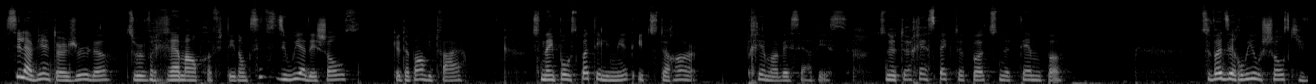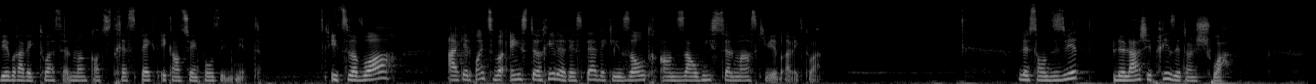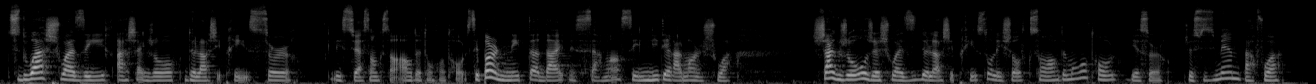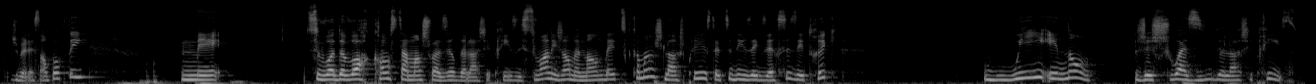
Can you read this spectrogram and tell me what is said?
Si la vie est un jeu, là, tu veux vraiment en profiter. Donc, si tu dis oui à des choses que tu n'as pas envie de faire, tu n'imposes pas tes limites et tu te rends un très mauvais service. Tu ne te respectes pas, tu ne t'aimes pas. Tu vas dire oui aux choses qui vibrent avec toi seulement quand tu te respectes et quand tu imposes des limites. Et tu vas voir à quel point tu vas instaurer le respect avec les autres en disant oui seulement à ce qui vibre avec toi. Leçon 18, le lâcher-prise est un choix. Tu dois choisir à chaque jour de lâcher prise sur les situations qui sont hors de ton contrôle. C'est pas un état d'être nécessairement, c'est littéralement un choix. Chaque jour, je choisis de lâcher prise sur les choses qui sont hors de mon contrôle, bien sûr. Je suis humaine parfois, je me laisse emporter, mais tu vas devoir constamment choisir de lâcher prise. Et souvent, les gens me demandent ben, comment je lâche prise? As-tu des exercices, des trucs? Oui et non. Je choisis de lâcher prise.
